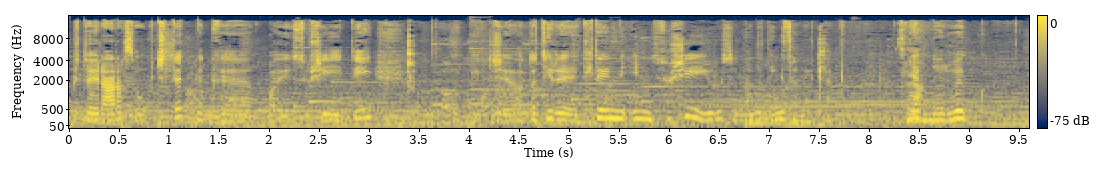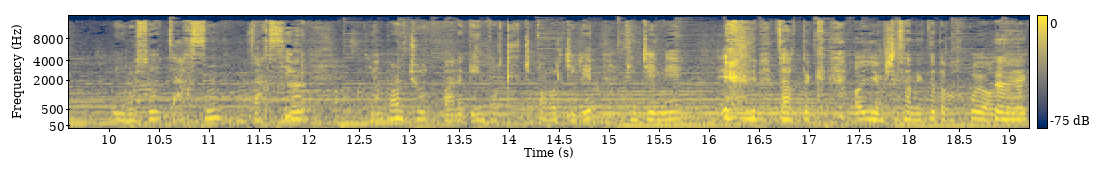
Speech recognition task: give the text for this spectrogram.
бит хоёр аргас өвчлээд нэг э, гоё суши идий гэж одоо тэр гэхдээ энэ энэ суши ерөөсөө надад ингэ санагдлаа. Яг Норвег ерөөсөө загсан загсыг японочууд баг импортлж оруулж ирээд тэнцэнэ зардаг юм шиг санагдаад байгаа байхгүй юу? Одоо яг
